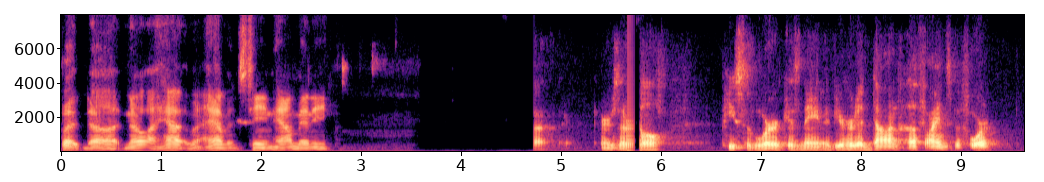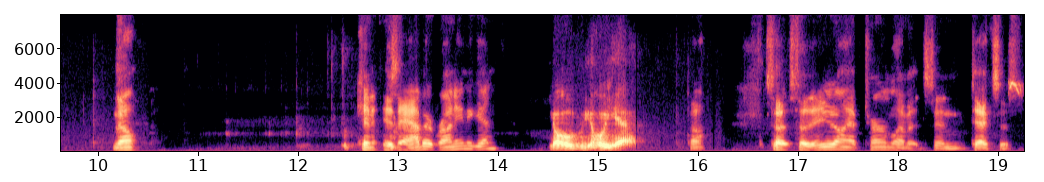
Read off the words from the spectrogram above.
but uh, no, I haven't. I haven't seen how many. Uh, there's a little piece of work. His name. Have you heard of Don Huffines before? No. Can is Abbott running again? Oh, oh yeah. Oh. So, so you don't have term limits in Texas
